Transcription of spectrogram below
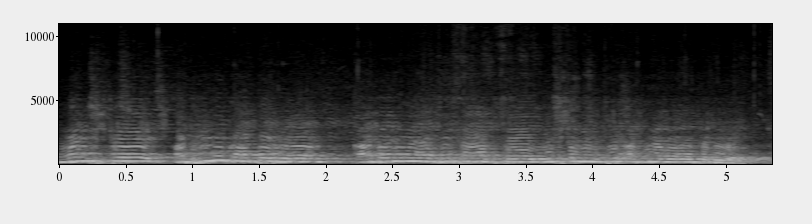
मंच के अभिमुख आते हुए आदरणीय साहब से मुख्यमंत्री अपना लेने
